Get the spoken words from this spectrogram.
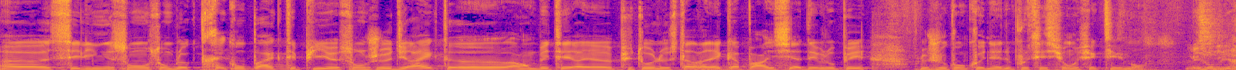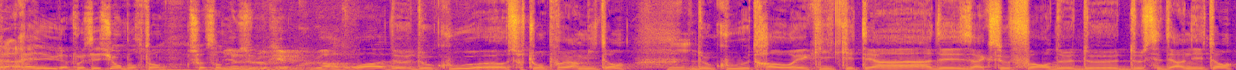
euh, ses lignes son, son, bloc très compact et puis son jeu direct euh, a embêté plutôt le Stade Rennais qui a pas réussi à développer le jeu qu'on connaît de possession effectivement. Mais ils ont Rennes a eu la possession pourtant 72 ils ont bloqué le couloir droit de Doku surtout en première mi-temps. Mmh. Doku Traoré qui, qui était un, un, des axes forts de, de, de, ces derniers temps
